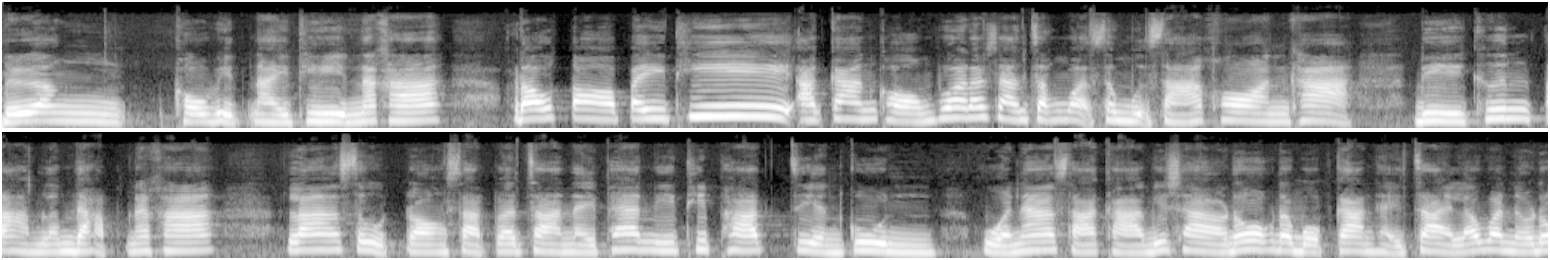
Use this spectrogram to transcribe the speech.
เรื่องโควิด -19 นะคะ เราต่อไปที่อาการของผู้ว่าราชการจังหวัดสมุทรสาครค่ะ ดีขึ้นตามลำดับนะคะ ล่าสุดรองศาสตราจารย์นายแพทย์นิธิพัฒน์เจียนกุล หัวหน้าสาขาวิชาโรคระบบการหายใจและวัณโร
